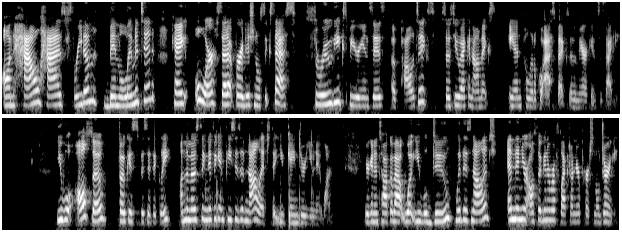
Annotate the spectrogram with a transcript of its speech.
on how has freedom been limited, okay, or set up for additional success through the experiences of politics, socioeconomics, and political aspects of American society. You will also focus specifically on the most significant pieces of knowledge that you've gained through Unit 1. You're going to talk about what you will do with this knowledge, and then you're also going to reflect on your personal journey.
